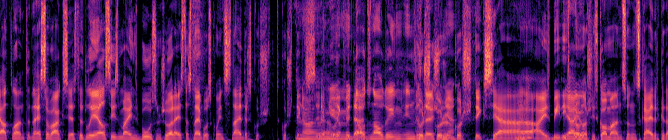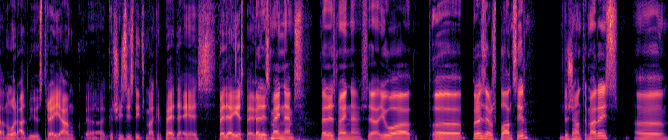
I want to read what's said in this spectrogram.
ja Atlanta nesavāksies, tad lielas izmaiņas būs, un šoreiz tas nebūs Kvins Snyders, kurš, kurš tiks No, jā, viņam ir likvidēts. daudz naudas Kurš, investējuši. kur, jā. kurš tiks jā, Mm. aizbīdīts Jā, no šīs komandas, un skaidri, ka tā norāda bija uz Trejānu, ka, ka šis visticamāk ir pēdējais, pēdējā iespēja. Pēdējais mēģinājums. Pēdējais mēģinājums, jā, jo uh, rezerves plāns ir Dežante Marijs. Uh,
